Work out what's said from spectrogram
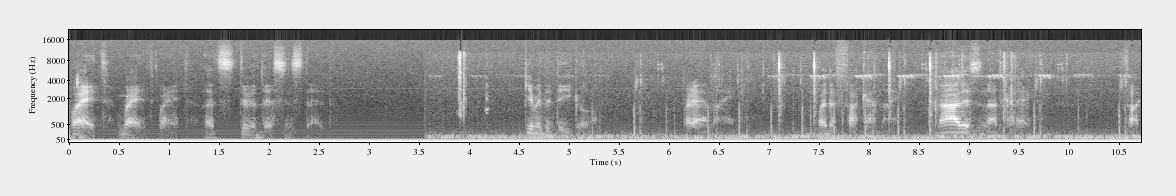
Wait, wait, wait. Let's do this instead. Give me the deagle. Where am I? Where the fuck am I? Nah, this is not correct. Fuck.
